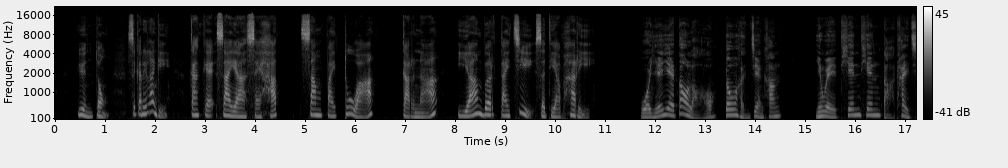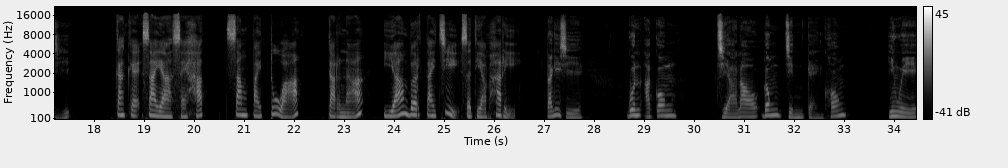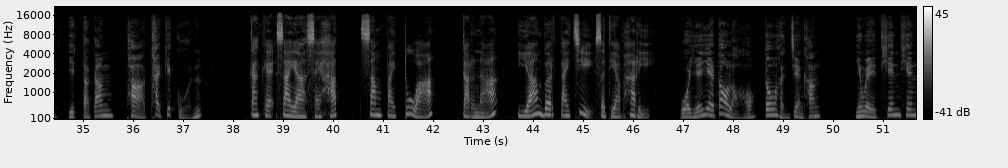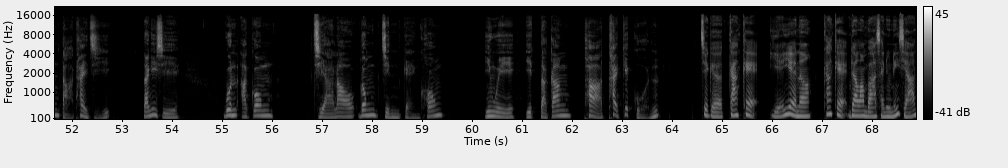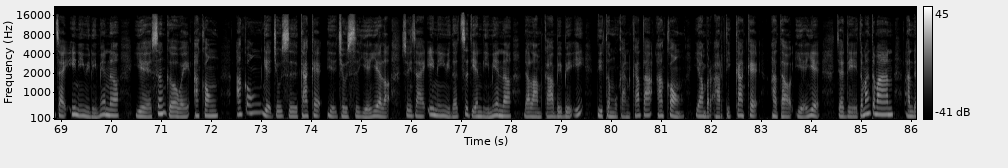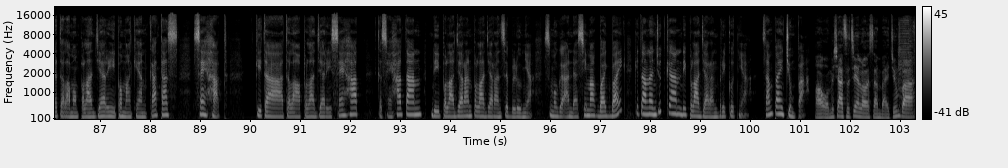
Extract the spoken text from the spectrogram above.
运动。Sekali lagi, kakek saya sehat sampai tua karena ia bertai chi setiap hari. 我爷爷到老都很健康，因为天天打太极。 Kakek saya sehat sampai tua karena ia bertai chi setiap hari. 但是，阮阿公食老拢真健康，因为伊逐工拍太极拳。 Kakek saya sehat sampai tua karena ia bertai chi setiap hari. 我爷爷到老都很健康， 因为天天打太极。但是，阮阿公食老拢真健康，因为伊逐工拍太极拳。这个大概爷爷呢，kakek dalam bahasa Indonesia 在印尼语里面呢也升格为阿公，阿公也就是 kakek，也就是爷爷了。所以在印尼语的字典里面呢，dalam KBBI ditemukan kata akong yang berarti kakek atau yeye. Jadi teman-teman, Anda telah mempelajari pemakaian kata sehat. Kita telah pelajari sehat, kesehatan di pelajaran-pelajaran sebelumnya. Semoga Anda simak baik-baik. Kita lanjutkan di pelajaran berikutnya. 三百九吧好我们下次见喽三百九吧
